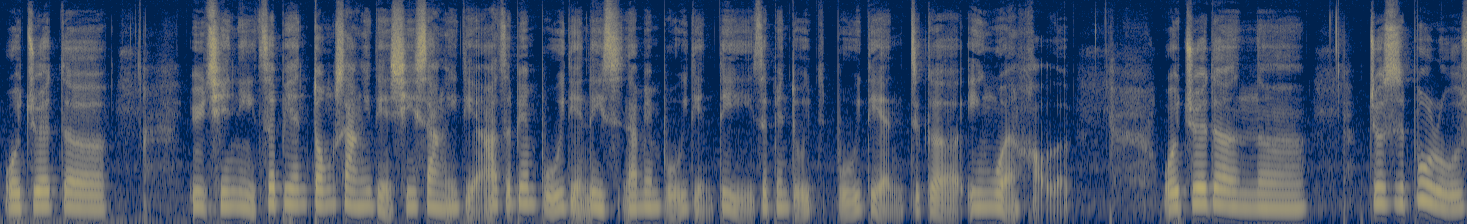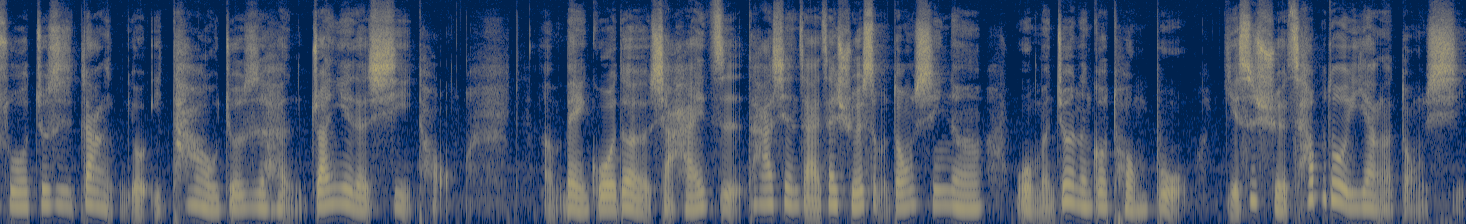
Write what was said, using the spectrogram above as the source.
我觉得，与其你这边东上一点西上一点，然后这边补一点历史，那边补一点地理，这边补补一点这个英文好了，我觉得呢，就是不如说，就是让有一套就是很专业的系统，美国的小孩子他现在在学什么东西呢？我们就能够同步，也是学差不多一样的东西，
